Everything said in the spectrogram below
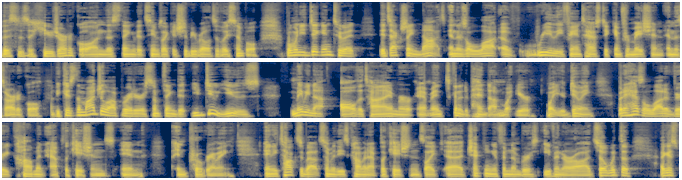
this is a huge article on this thing that seems like it should be relatively simple. But when you dig into it, it's actually not. And there's a lot of really fantastic information in this article because the modulo operator is something that you do use maybe not all the time or I mean, it's going to depend on what you're what you're doing but it has a lot of very common applications in in programming and he talks about some of these common applications like uh, checking if a number is even or odd so what the i guess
